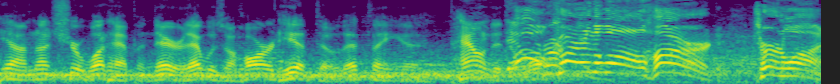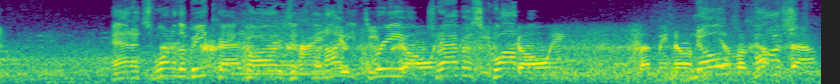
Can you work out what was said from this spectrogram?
Yeah, I'm not sure what happened there. That was a hard hit, though. That thing uh, pounded. Oh, car in the wall, hard. Turn one. And it's one of the BK cars. It's the 93 of Travis Kvapil. Let me know if No the yellow comes caution.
